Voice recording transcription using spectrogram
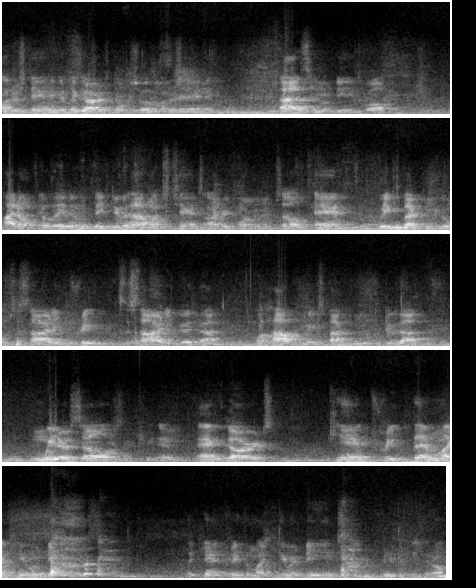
understanding, if the guards don't show them understanding, as human beings, well, I don't feel they do, they do have much chance on reforming themselves. And we expect them to go to society, and treat society good and that. Well, how can we expect them to do that? When we ourselves and, and guards can't treat them like human beings, they can't treat them like human beings, you know,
